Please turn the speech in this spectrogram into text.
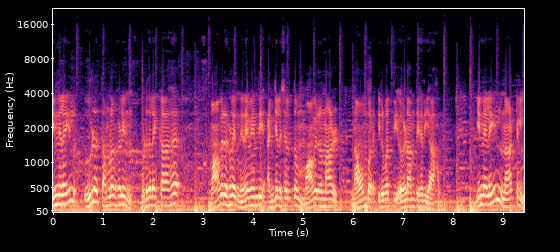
இந்நிலையில் ஈழ தமிழர்களின் விடுதலைக்காக மாவீரர்களை நினைவேந்தி அஞ்சலி செலுத்தும் மாவீரர் நாள் நவம்பர் இருபத்தி ஏழாம் தேதியாகும். இந்நிலையில் நாட்டில்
